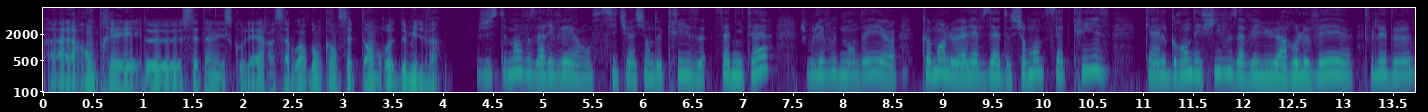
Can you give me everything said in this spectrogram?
à la rentrée de cette année scolaire, à savoir donc en septembre 2020. Justement, vous arrivez en situation de crise sanitaire. Je voulais vous demander euh, comment le LFZ surmonte cette crise, quels grands défis vous avez eu à relever euh, tous les deux?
